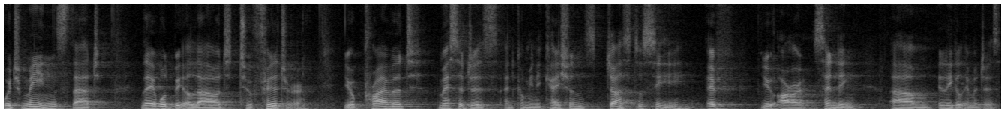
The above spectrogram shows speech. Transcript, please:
which means that they would be allowed to filter your private messages and communications just to see if you are sending um, illegal images.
